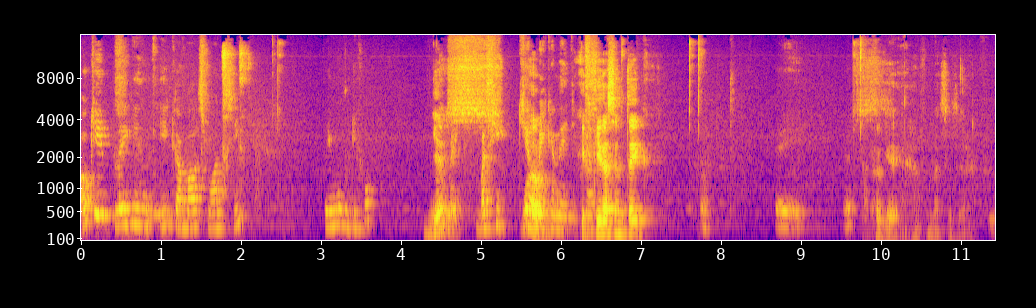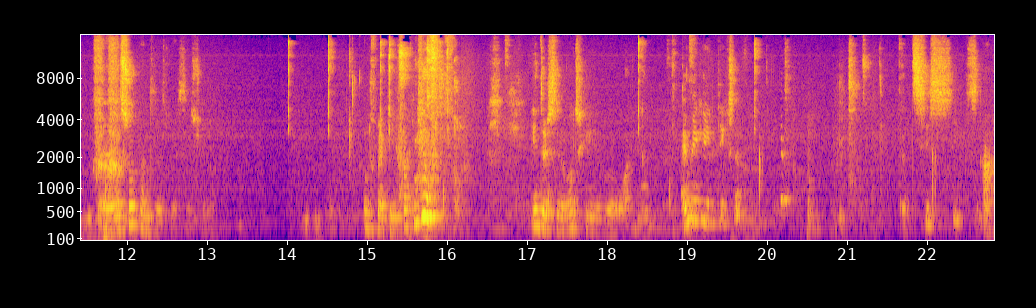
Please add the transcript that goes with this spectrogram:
Okay, playing e cabas 1c. Play move d4. Not yes. make, but he can Well, make an 84. If he doesn't take. Hey, Okay, I have a message there. uh, let's open this message. Let's make it move. Interesting, what he will like. I make it take seven. That's c6. Ah,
